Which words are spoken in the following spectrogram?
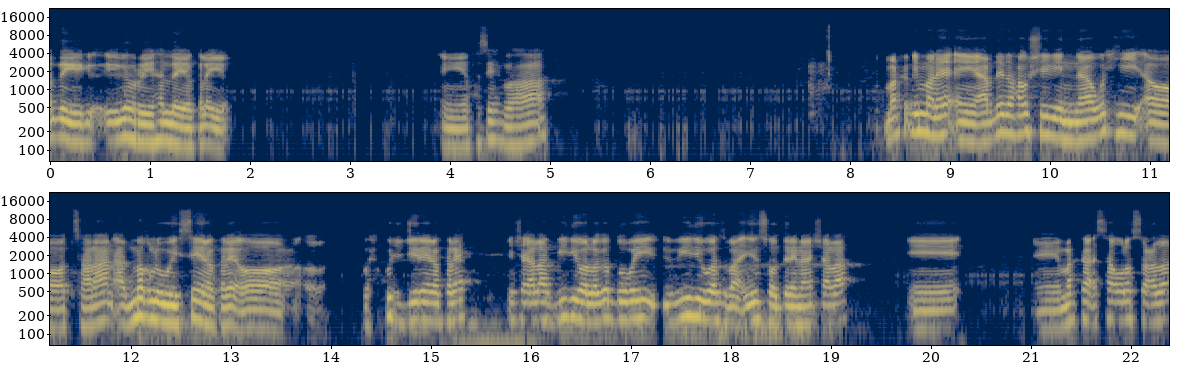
ardayga iga horreeyay hadlaya oo kale iyo fasiix buu ahaa. Marka dhib male ardayda waxaan u sheegaynaa wixii oo tusaalaan aad maqli weyseen oo kale oo wax ku jireen oo kale insha allah video laga duubay videogaas baan idiin soo diraynaa insha allah marka saa ula socda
